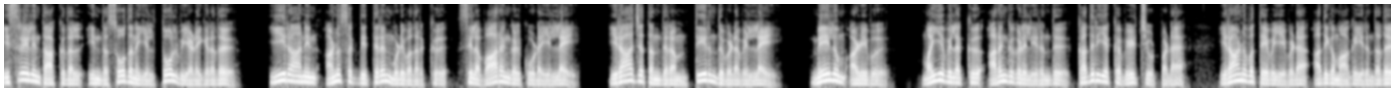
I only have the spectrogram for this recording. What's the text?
இஸ்ரேலின் தாக்குதல் இந்த சோதனையில் தோல்வியடைகிறது. ஈரானின் அணுசக்தி திறன் முடிவதற்கு சில வாரங்கள் கூட இல்லை. இராஜதந்திரம் தீர்ந்துவிடவில்லை. மேலும் அழிவு மையவிலக்கு அரங்குகளிலிருந்து கதிரியக்க வீழ்ச்சி உட்பட இராணுவ தேவையை விட அதிகமாக இருந்தது.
